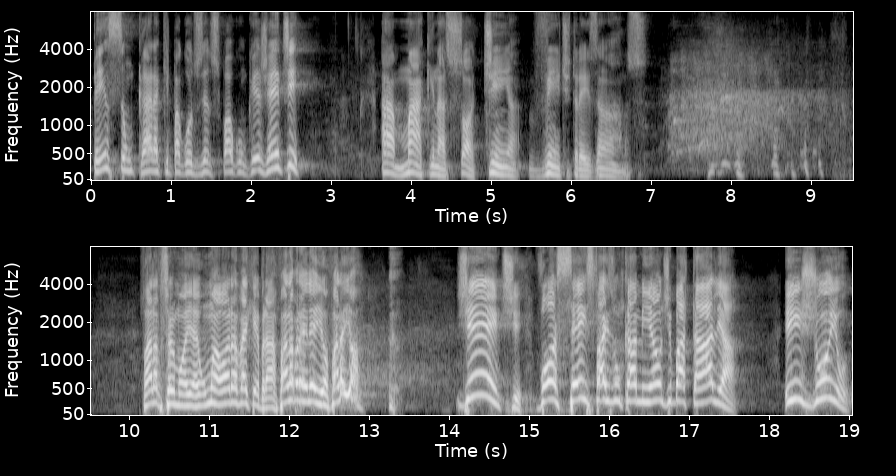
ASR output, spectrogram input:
Pensa um cara que pagou 200 pau com o quê, gente? A máquina só tinha 23 anos. Fala para o seu irmão aí, uma hora vai quebrar. Fala para ele aí, ó. Fala aí, ó. Gente, vocês fazem um caminhão de batalha. Em junho,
